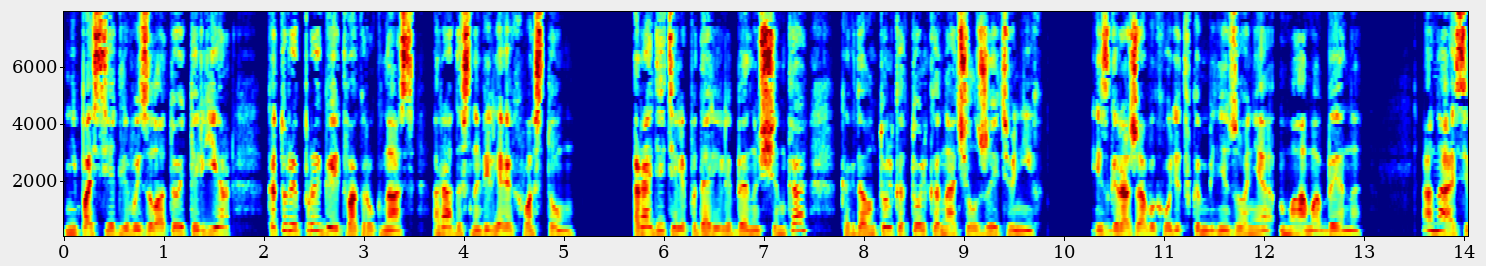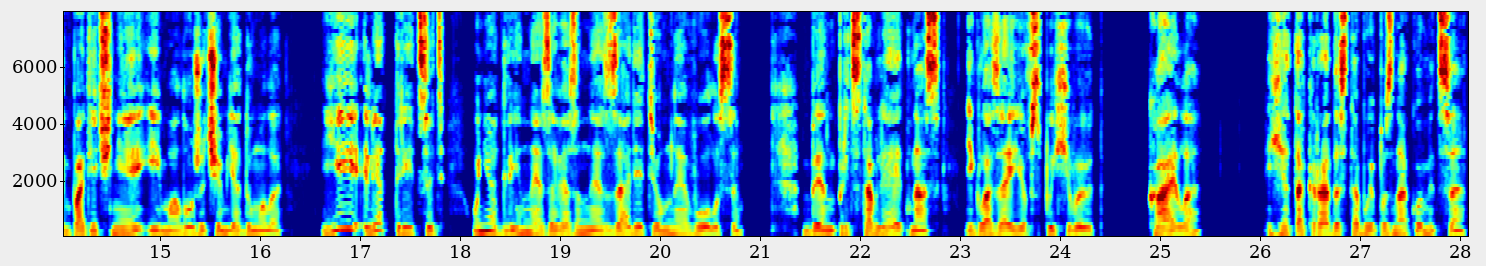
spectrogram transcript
непоседливый золотой терьер, который прыгает вокруг нас, радостно виляя хвостом. Родители подарили Бену щенка, когда он только-только начал жить у них. Из гаража выходит в комбинезоне мама Бена. Она симпатичнее и моложе, чем я думала. Ей лет тридцать, у нее длинные, завязанные сзади темные волосы. Бен представляет нас, и глаза ее вспыхивают. «Кайла, я так рада с тобой познакомиться».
